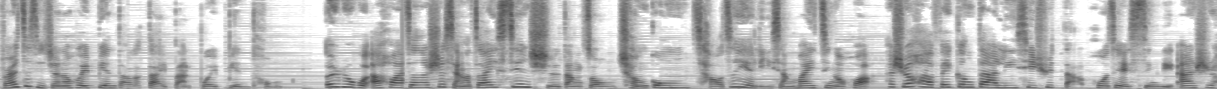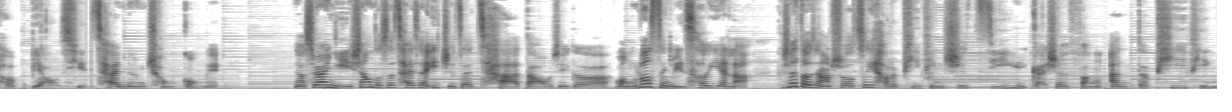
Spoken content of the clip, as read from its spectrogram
反而自己真的会变到个呆板，不会变通。而如果阿花真的是想要在现实当中成功朝自己的理想迈进的话，他需要花费更大力气去打破这些心理暗示和标签，才能成功诶。那虽然以上都是菜菜一直在插刀这个网络心理测验啦。可是都讲说，最好的批评是给予改善方案的批评。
